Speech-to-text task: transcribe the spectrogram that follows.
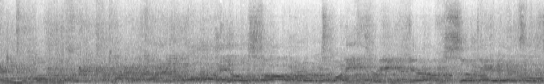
are in the buns. Hail stall number 23, Kiram Sameh. is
